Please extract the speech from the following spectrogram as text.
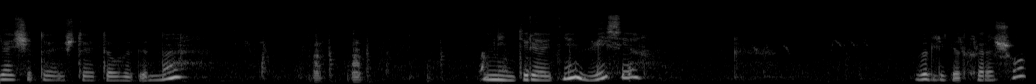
Я считаю, что это выгодно. Не теряет ни в весе. Выглядит хорошо.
